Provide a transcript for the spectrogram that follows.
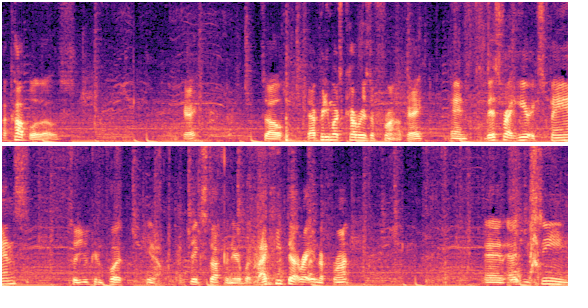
a couple of those. Okay, so that pretty much covers the front. Okay, and this right here expands so you can put, you know, big stuff in there. But I keep that right in the front. And as you've seen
